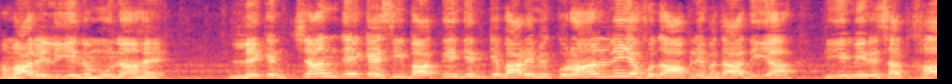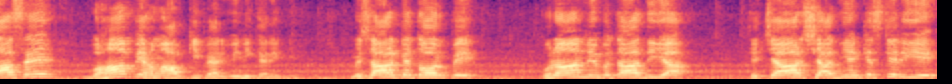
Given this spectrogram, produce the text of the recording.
ہمارے لیے نمونہ ہے۔ لیکن چند ایک ایسی باتیں جن کے بارے میں قرآن نے یا خود آپ نے بتا دیا کہ یہ میرے ساتھ خاص ہیں، وہاں پہ ہم آپ کی پیروی نہیں کریں گے۔ مثال کے طور پہ قرآن نے بتا دیا کہ چار شادیاں کس کے لیے؟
